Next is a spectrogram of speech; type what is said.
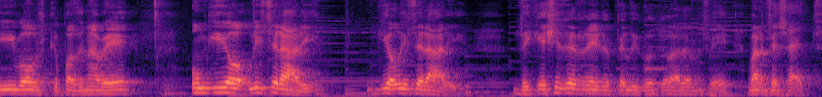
i vols que pot anar bé, un guió literari, guió literari, d'aquesta darrera pel·lícula que varen fer, van fer set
